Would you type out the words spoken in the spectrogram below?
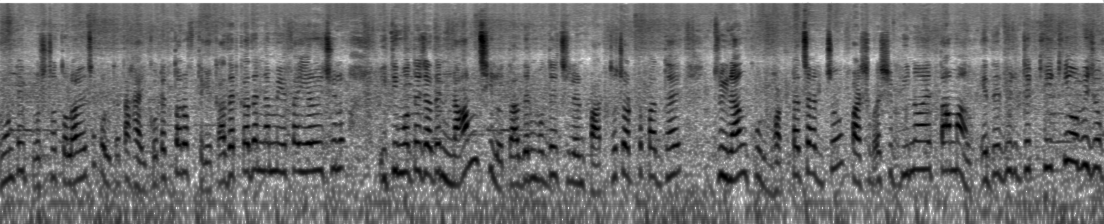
এমনটাই প্রশ্ন তোলা হয়েছে কলকাতা হাইকোর্টের তরফ থেকে। কাদের কাদের নামে এফআইআর হয়েছিল? ইতিমধ্যে যাদের নাম ছিল তাদের মধ্যে ছিলেন পার্থ চট্টোপাধ্যায় তৃণাঙ্কুর ভট্টাচার্য, পাশাপাশি বিনয় তামাং, এদের বিরুদ্ধে কি কি অভিযোগ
